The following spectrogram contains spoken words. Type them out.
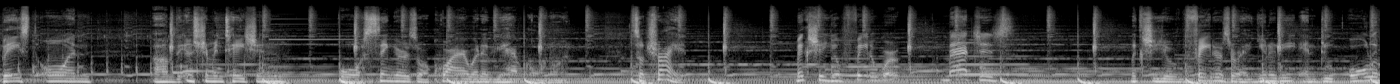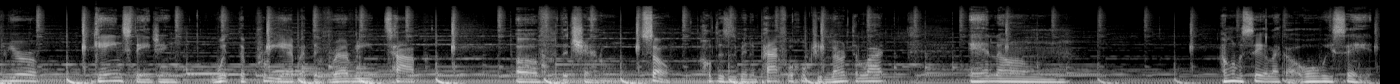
based on um, the instrumentation or singers or choir, whatever you have going on. So try it. Make sure your fader work matches. Make sure your faders are at unity and do all of your gain staging with the preamp at the very top of the channel. So, hope this has been impactful. Hope you learned a lot. And um I'm going to say it like I always say it.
